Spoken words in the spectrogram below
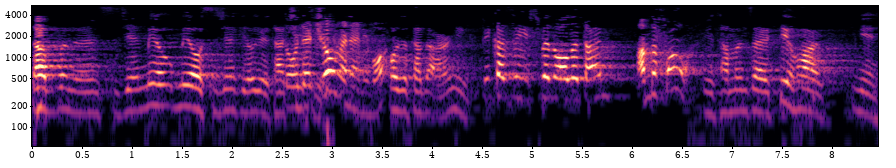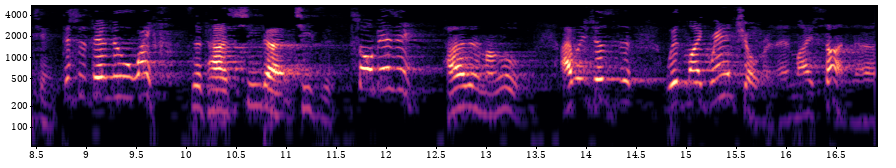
大部分的人时间没有没有时间留给他妻 or their 子 children anymore 或者他的儿女， because they spend all the time on the phone. 因为他们在电话面前， This is their new wife. 这是他新的妻子， So busy. 他的忙碌。 I was just uh, with my grandchildren and my son uh,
